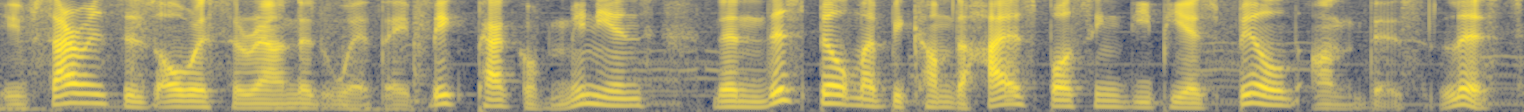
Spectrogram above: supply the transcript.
If Sirus is always surrounded with a big pack of minions, then this build might become the highest bossing DPS build on this list.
